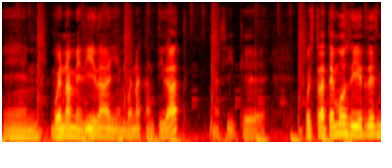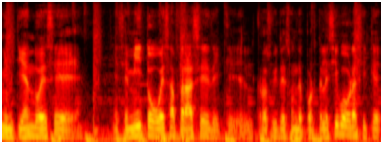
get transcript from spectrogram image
en buena medida y en buena cantidad. Así que pues tratemos de ir desmintiendo ese, ese mito o esa frase de que el CrossFit es un deporte lesivo. Ahora sí que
